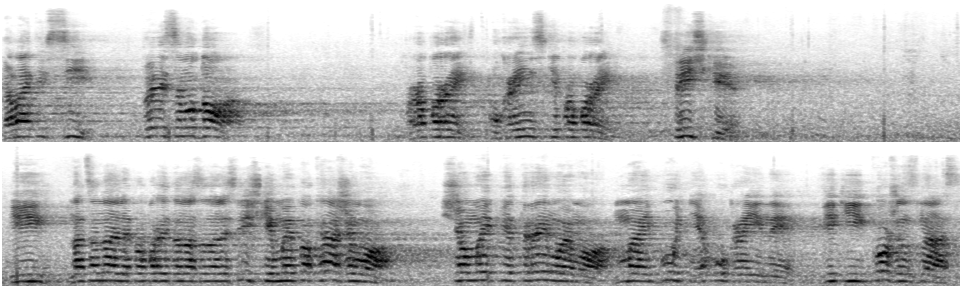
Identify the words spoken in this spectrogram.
давайте всі вивісимо вдома. Прапори, українські прапори, стрічки і національні прапори та національні стрічки ми покажемо, що ми підтримуємо майбутнє України, в якій кожен з нас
